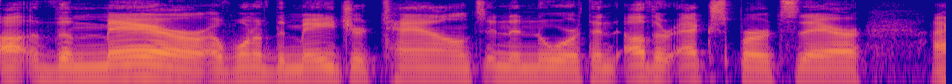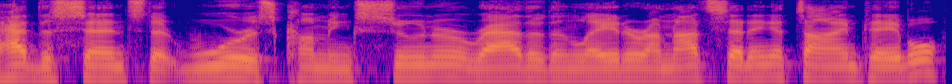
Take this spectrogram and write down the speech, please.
uh, the mayor of one of the major towns in the north, and other experts there. I had the sense that war is coming sooner rather than later. I'm not setting a timetable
